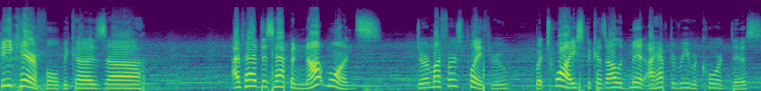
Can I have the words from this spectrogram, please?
Be careful, because, uh... I've had this happen not once during my first playthrough, but twice, because I'll admit I have to re-record this.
